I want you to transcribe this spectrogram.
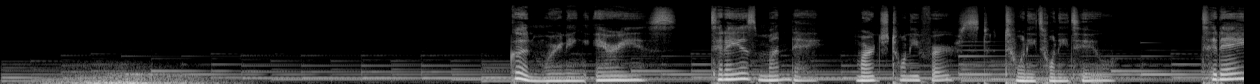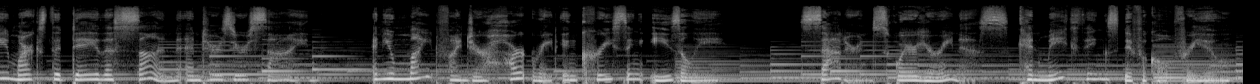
Good morning, Aries. Today is Monday, March 21st, 2022. Today marks the day the sun enters your sign, and you might find your heart rate increasing easily. Saturn square Uranus can make things difficult for you.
